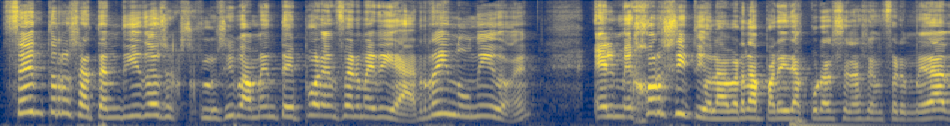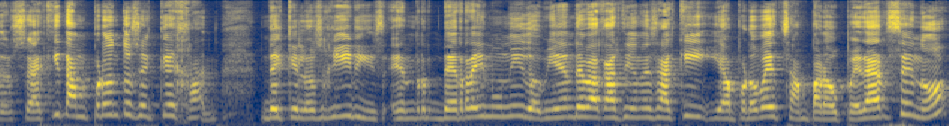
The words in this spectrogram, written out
centros atendidos exclusivamente por enfermería. Reino Unido, ¿eh? el mejor sitio, la verdad, para ir a curarse las enfermedades. O sea, aquí tan pronto se quejan de que los guiris de Reino Unido vienen de vacaciones aquí y aprovechan para operarse, ¿no?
